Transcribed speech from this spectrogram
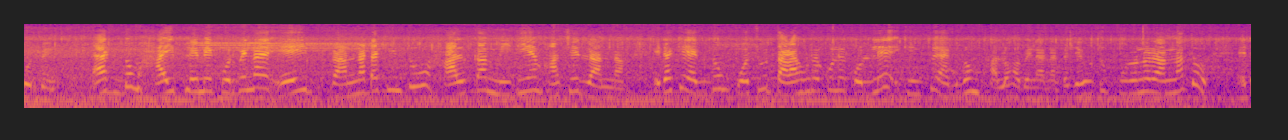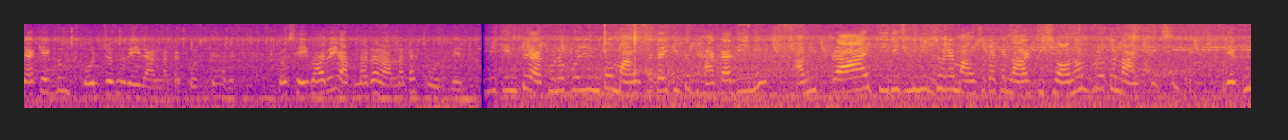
করবেন একদম হাই ফ্লেমে করবেন না, এই রান্নাটা কিন্তু হালকা মিডিয়াম আঁচের রান্না। এটাকে একদম প্রচুর তাড়াহুড়ো করে করলে কিন্তু একদম ভালো হবে রান্নাটা। যেহেতু পুরনো রান্না তো, এটাকে একদম ধৈর্য ধরে এই রান্নাটা করতে হবে। তো সেইভাবেই আপনারা রান্নাটা করবেন। আমি কিন্তু এখনও পর্যন্ত মাংসটাই কিন্তু ঢাকা দিইনি। আমি প্রায় তিরিশ মিনিট ধরে মাংসটাকে নাড়তেছি, অনবরত নাড়তেছি। দেখুন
